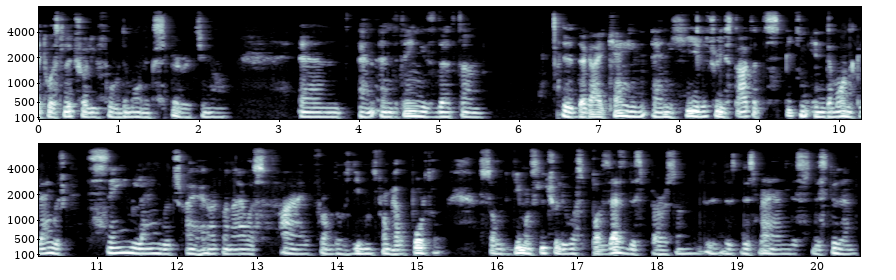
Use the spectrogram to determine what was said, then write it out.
It was literally for demonic spirits you know. And and and the thing is that um, the guy came and he literally started speaking in demonic language same language I heard when I was five from those demons from Hell Portal. So the demons literally was possessed this person, this this man, this this student,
